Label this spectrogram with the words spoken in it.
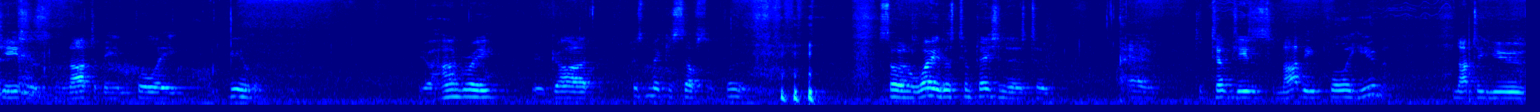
Jesus not to be fully human. You're hungry, you're God, just make yourself some food. so in a way, this temptation is to, to tempt Jesus to not be fully human, not to use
